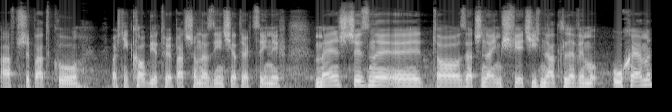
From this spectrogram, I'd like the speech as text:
a w przypadku właśnie kobiet, które patrzą na zdjęcia atrakcyjnych mężczyzn, y, to zaczyna im świecić nad lewym uchem, y,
